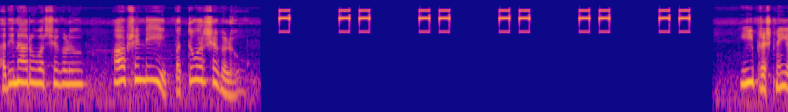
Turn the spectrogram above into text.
ಹದಿನಾರು ವರ್ಷಗಳು, ಆಪ್ಷನ್ ಡಿ ಇಪ್ಪತ್ತು ವರ್ಷಗಳು. ಈ ಪ್ರಶ್ನೆಯ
